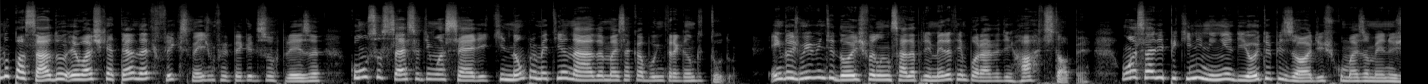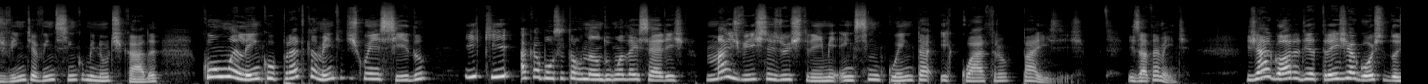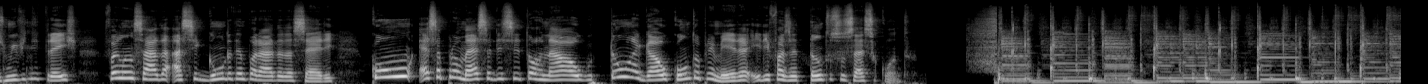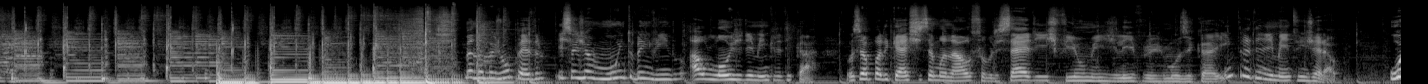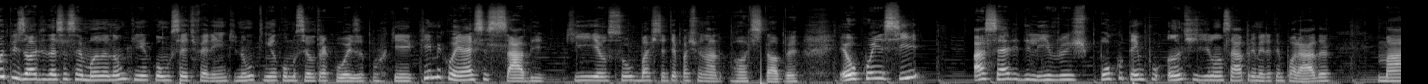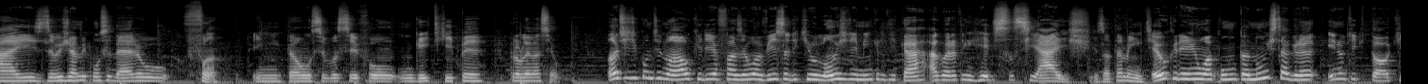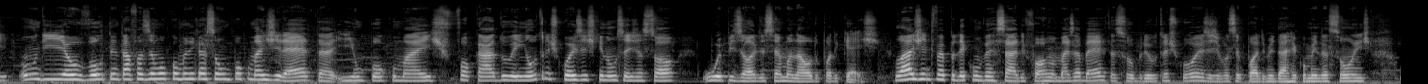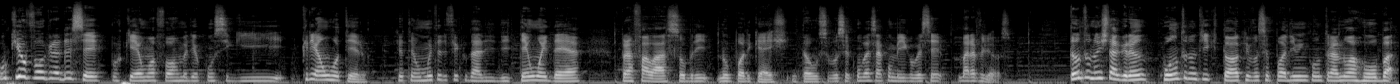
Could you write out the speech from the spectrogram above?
Ano passado, eu acho que até a Netflix mesmo foi pega de surpresa com o sucesso de uma série que não prometia nada, mas acabou entregando tudo. Em 2022 foi lançada a primeira temporada de Heartstopper, uma série pequenininha de 8 episódios com mais ou menos 20 a 25 minutos cada, com um elenco praticamente desconhecido e que acabou se tornando uma das séries mais vistas do stream em 54 países. Exatamente. Já agora, dia 3 de agosto de 2023, foi lançada a segunda temporada da série, com essa promessa de se tornar algo tão legal quanto a primeira e de fazer tanto sucesso quanto. Meu nome é João Pedro e seja muito bem-vindo ao Longe de Mim Criticar. O seu podcast semanal sobre séries, filmes, livros, música e entretenimento em geral. O episódio dessa semana não tinha como ser diferente, não tinha como ser outra coisa, porque quem me conhece sabe que eu sou bastante apaixonado por Hotstopper. Eu conheci a série de livros pouco tempo antes de lançar a primeira temporada, mas eu já me considero fã. Então, se você for um gatekeeper, problema seu. Antes de continuar, eu queria fazer o aviso de que o Longe de Mim Criticar agora tem redes sociais. Exatamente. Eu criei uma conta no Instagram e no TikTok, onde eu vou tentar fazer uma comunicação um pouco mais direta e um pouco mais focado em outras coisas que não seja só o episódio semanal do podcast. Lá a gente vai poder conversar de forma mais aberta sobre outras coisas, você pode me dar recomendações, o que eu vou agradecer, porque é uma forma de eu conseguir criar um roteiro. Eu tenho muita dificuldade de ter uma ideia para falar sobre no podcast. Então, se você conversar comigo, vai ser maravilhoso. Tanto no Instagram quanto no TikTok, você pode me encontrar no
